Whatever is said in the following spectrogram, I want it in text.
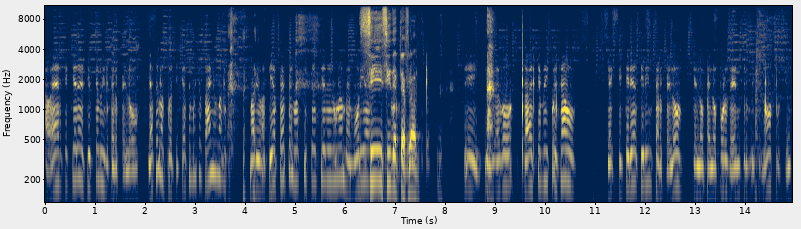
a ver, ¿qué quiere decir que lo interpeló? Ya se los platiqué hace muchos años, mano. Mario Matías Pepe, no es que ustedes tienen una memoria. Sí, sí, de teflón. Sí, y luego, ¿sabes qué me dijo el chavo? ¿Qué, quería decir interpeló? Que lo peló por dentro. Y dije, no, pues sí.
